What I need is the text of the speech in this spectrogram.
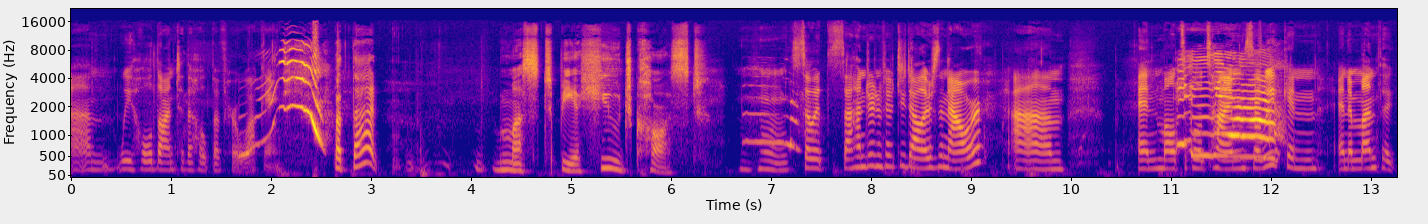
um, we hold on to the hope of her walking. But that must be a huge cost. So it's $150 an hour. Um, and multiple times a week and, and a month, it,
